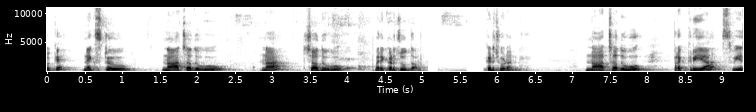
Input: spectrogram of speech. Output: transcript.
ఓకే? నెక్స్ట్ నా చదువు. నా చదువు. మరి ఇక్కడ చూద్దాం. ఇక్కడ చూడండి. నా చదువు. ప్రక్రియ స్వీయ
